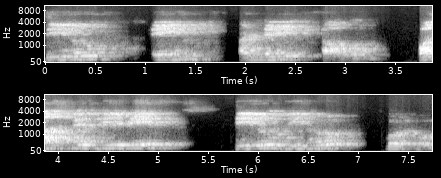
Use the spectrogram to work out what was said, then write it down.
zero ten hundred thousand one space digit is zero zero four four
